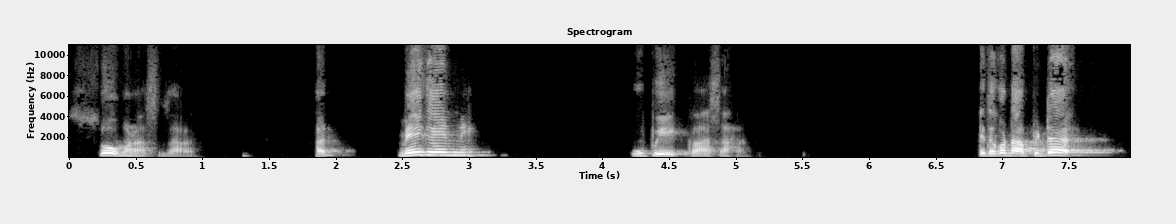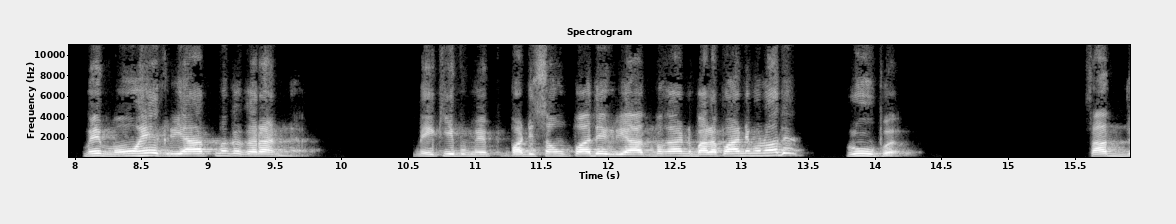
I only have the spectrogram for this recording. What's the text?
සෝමනස්ස සහගත. හරි. මේක එන්නේ උපේක්ඛා සහගත. එතකොට අපිට මේ මෝහය ක්‍රියාත්මක කරන්න මේ කියපු මේ පටිසමුපාදයේ ක්‍රියාත්මක කරන්න බලපාන්නේ මොනවද? රූප, සද්ද,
